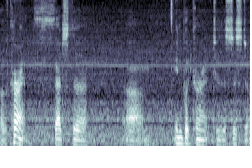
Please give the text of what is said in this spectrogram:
of current. That's the um, input current to the system.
